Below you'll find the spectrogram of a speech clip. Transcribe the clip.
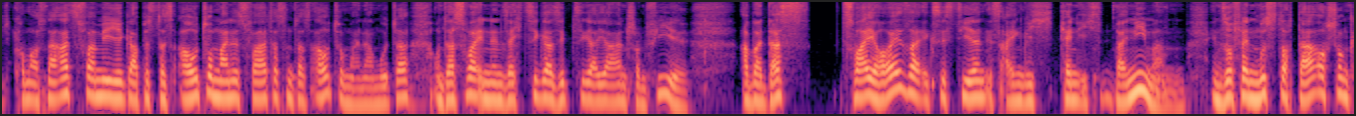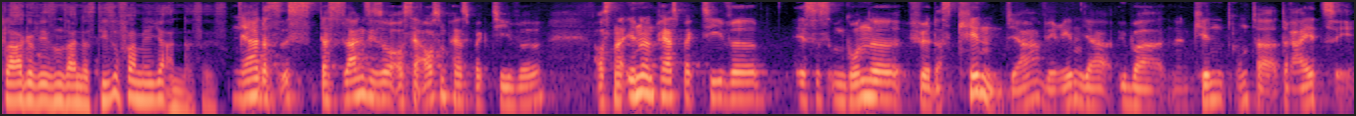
ich komme aus einer Arztfamilie, gab es das Auto meines Vaters und das Auto meiner Mutter. Und das war in den 60er, 70er Jahren schon viel. Aber das zwei Häuser existieren, ist eigentlich, kenne ich bei niemandem. Insofern muss doch da auch schon klar gewesen sein, dass diese Familie anders ist. Ja, das ist, das sagen Sie so aus der Außenperspektive. Aus einer Innenperspektive ist es im Grunde für das Kind, ja, wir reden ja über ein Kind unter 13.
